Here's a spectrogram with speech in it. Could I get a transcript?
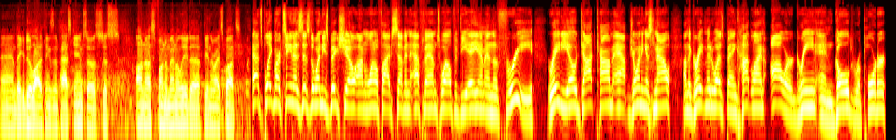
And they can do a lot of things in the pass game, so it's just on us fundamentally to be in the right spots. That's Blake Martinez. This is the Wendy's Big Show on 1057 FM, 1250 AM, and the free radio.com app. Joining us now on the Great Midwest Bank hotline, our green and gold reporter.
